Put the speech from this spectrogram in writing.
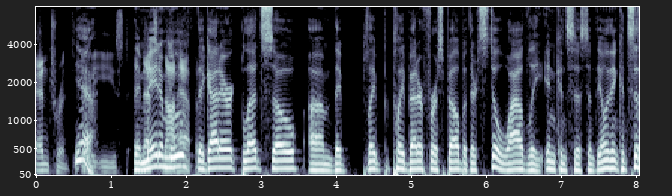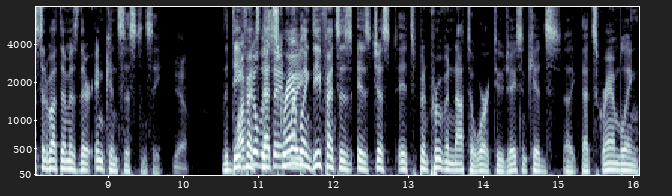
entrant Yeah. in the East. They made a move. happening. They got Eric Bledsoe. Um, they played played better for a spell, but they're still wildly inconsistent. The only thing consistent about them is their inconsistency. yeah. The defense, the that scrambling way- defense is, is just it's been proven not to work too. Jason Kidd's like that scrambling.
